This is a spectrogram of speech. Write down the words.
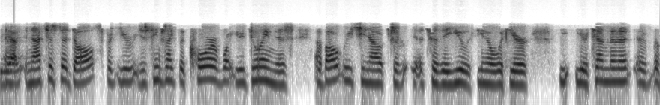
yeah. Uh, not just adults, but you it seems like the core of what you're doing is about reaching out to to the youth. You know, with your your 10 minute uh,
